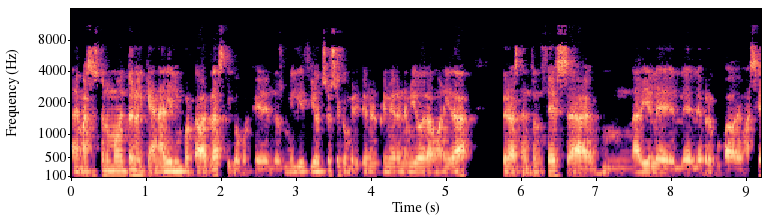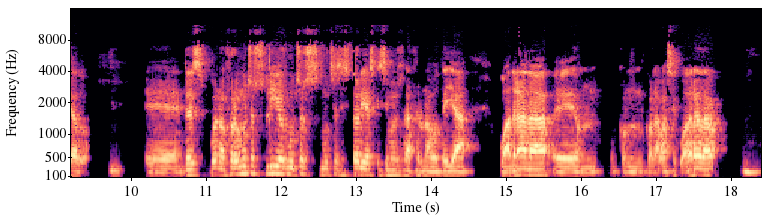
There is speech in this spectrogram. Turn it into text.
además, esto en un momento en el que a nadie le importaba el plástico, porque en 2018 se convirtió en el primer enemigo de la humanidad, pero hasta entonces a nadie le, preocupaba demasiado. Mm. Eh, entonces, bueno, fueron muchos líos, muchos, muchas historias. Quisimos hacer una botella cuadrada, eh, con, la base cuadrada. Mm.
